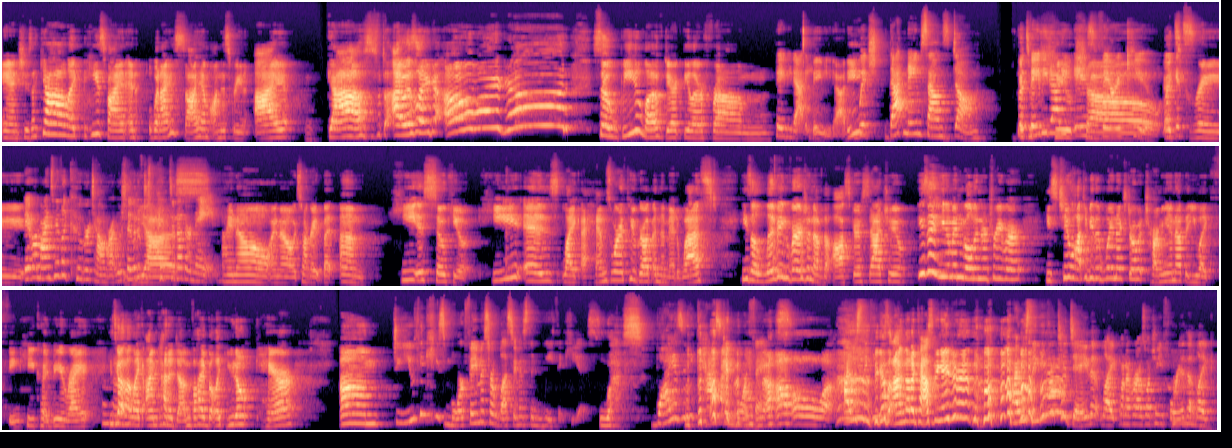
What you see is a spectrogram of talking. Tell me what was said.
And she's like, "Yeah, like he's fine." And when I saw him on the screen, I gasped. I was like, "Oh my god!" So we love Derek Theler from baby daddy Baby Daddy, which that name sounds dumb but It's baby daddy is show. very cute like it's, it's, great. it reminds me of like cougar town right Which they would have just picked another name I know, I know, it's not great, but um, he is so cute. He is like a Hemsworth who grew up in the Midwest. He's a living version of the Oscar statue. He's a human golden retriever. He's too hot to be the boy next door, but charming enough that you like think he could be, right? He's got that like I'm kind of dumb vibe, but like you don't care. Um, do you think he's more famous or less famous than we think he is less. why isn't he casting more things No, I was thinking because that- I'm not a casting agent. I was thinking that today that like whenever I was watching Euphoria that like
